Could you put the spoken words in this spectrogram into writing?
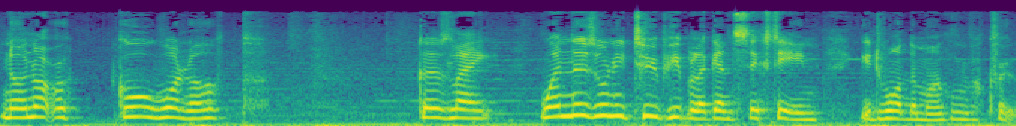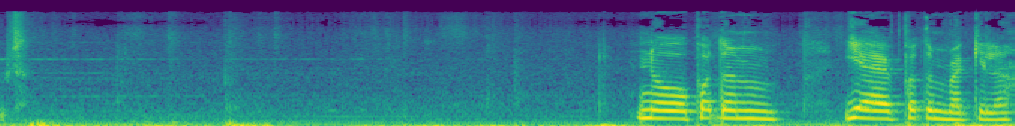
No, not go one up. Because like when there's only two people against sixteen, you'd want them on recruit. No, put them. Yeah, put them regular.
